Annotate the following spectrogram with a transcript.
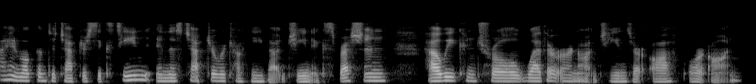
Hi, and welcome to chapter 16. In this chapter, we're talking about gene expression, how we control whether or not genes are off or on.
